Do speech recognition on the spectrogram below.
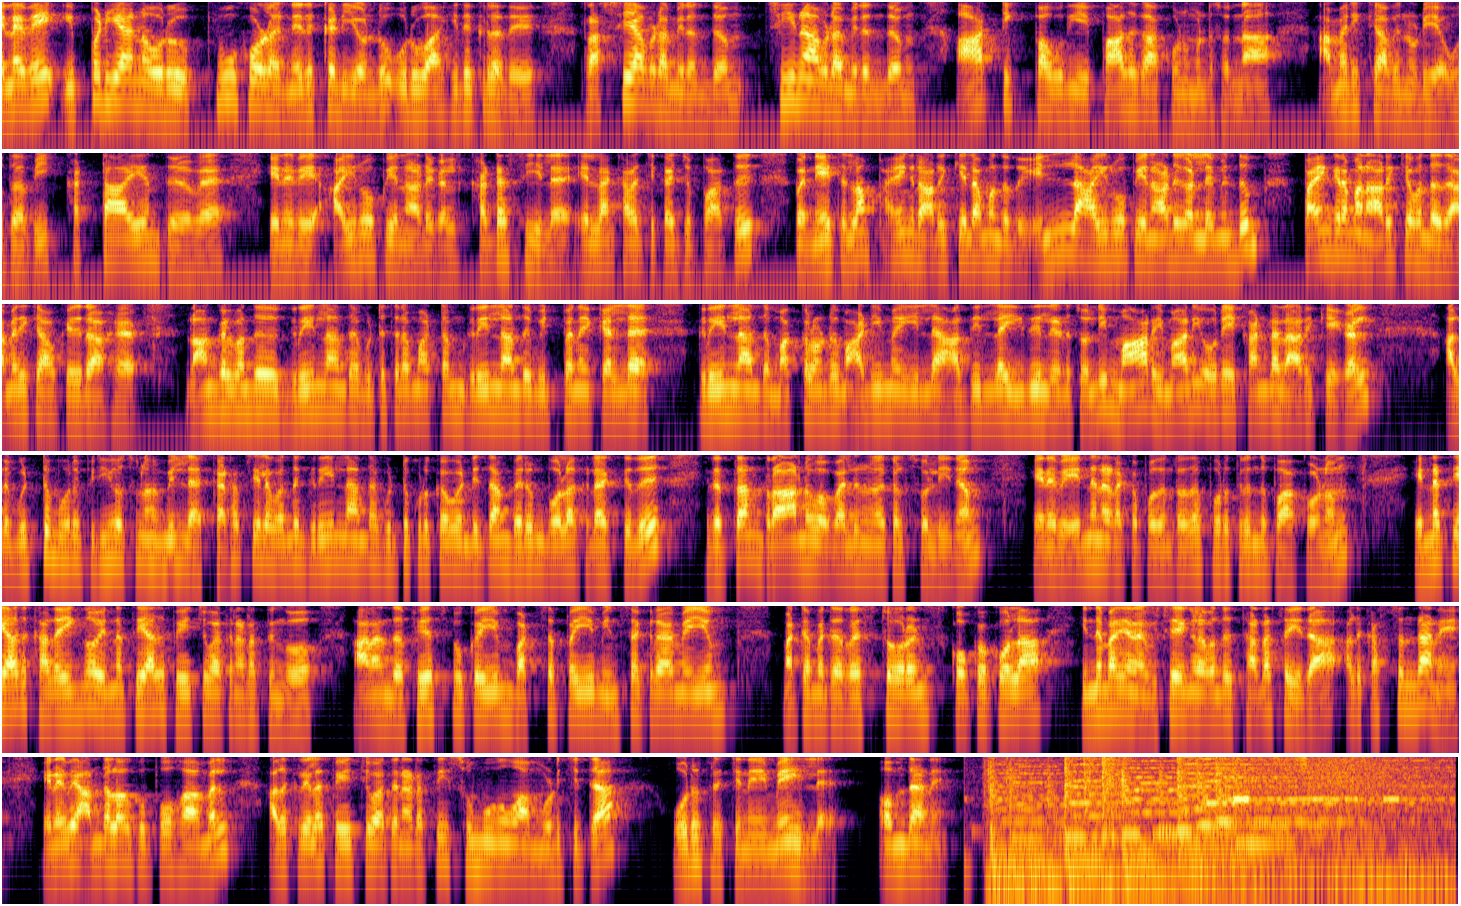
எனவே இப்படியான ஒரு பூகோள நெருக்கடி ஒன்று உருவாகி இருக்கிறது ரஷ்யாவிடமிருந்தும் சீனாவிடமிருந்தும் ஆர்டிக் பகுதியை பாதுகாக்கணும் என்று சொன்னால் அமெரிக்காவினுடைய உதவி கட்டாயம் தேவை. எனவே ஐரோப்பிய நாடுகள் கடைசியில் எல்லாம் கலைச்சி கழிச்சு பார்த்து இப்போ நேற்றெல்லாம் பயங்கர அறிக்கையெல்லாம் வந்தது. எல்லா ஐரோப்பிய நாடுகளிலிருந்தும் பயங்கரமான அறிக்கை வந்தது அமெரிக்காவுக்கு எதிராக. நாங்கள் வந்து கிரீன்லாந்தை விட்டு தர மாட்டோம். கிரீன்லாந்து விற்பனைக்கல்ல. கிரீன்லாந்து மக்களோடும் அடிமை இல்லை அது இல்லை இது இல்லைன்னு சொல்லி மாறி மாறி ஒரே கண்டன அறிக்கைகள். அது விட்டும் ஒரு பிரயோசனம் இல்லை. கடைசியில் வந்து கிரீன்லாந்தை விட்டு கொடுக்க வேண்டிதான் பெரும் போல கிடக்குது. இதைத்தான் இராணுவ வல்லுநர்கள் சொல்லினோம். எனவே என்ன நடக்க போகுதுன்றதை பொறுத்திருந்து பார்க்கணும். என்னத்தையாவது கதையுங்கோ என்னத்தையாவது பேச்சுவார்த்தை நடத்துங்கோ. ஆனால் இந்த ஃபேஸ்புக்கையும் வாட்ஸ்அப்பையும் இன்ஸ்டாகிராமையும் மற்ற மற்ற ரெஸ்டாரண்ட்ஸ் கோகோ கோலா இந்த மாதிரியான விஷயங்களை வந்து தடை செய்தால் அது கஷ்டம்தானே? எனவே அந்தளவுக்கு போகாமல் அதுக்கிடையில் பேச்சுவார்த்தை நடத்தி சுமூகமாக முடிச்சிட்டா ஒரு பிரச்சனையுமே இல்லை. ஓம் தானே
